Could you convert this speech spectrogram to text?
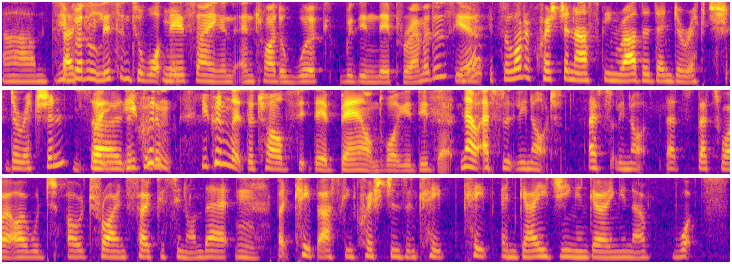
Um, so You've got to listen to what yeah. they're saying and, and try to work within their parameters. Yeah. it's a lot of question asking rather than direct direction. So but the- you the- couldn't you couldn't let the child sit there bound while you did that. No, absolutely not. Absolutely not. That's that's why I would I would try and focus in on that. Mm. But keep asking questions and keep keep engaging and going. You know what's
